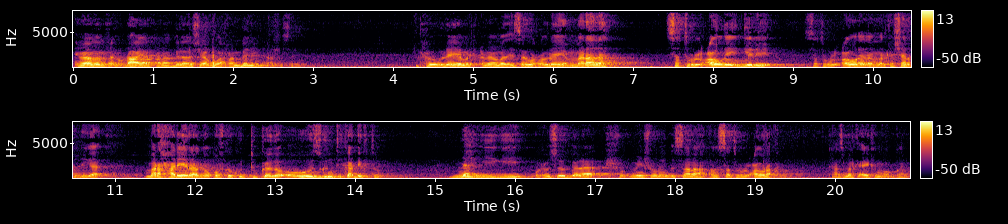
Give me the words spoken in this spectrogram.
cimaamo maxay u dhahayaan xanaabilada sheekh waa xambelin muxuu u leeyahay marka cimaamada? Isaga wuxuu leeyahay marada satrulcawray gelee. Satrulcawrana marka shardiga maro xariir hadduu qofka ku tukado oo hoosgunti ka dhigto nahyigii wuxuu soo gelaa min shuruudi salaa oo satrulcawra ah. Kaas marka ay kama ogola.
